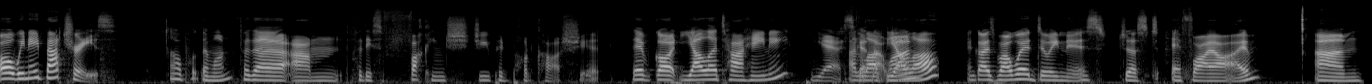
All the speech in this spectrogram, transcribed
Oh, we need batteries. I'll put them on. for the um for this fucking stupid podcast shit. They've got Yalla Tahini. Yes, I get love. Yalla. And guys, while we're doing this, just FYI, um,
